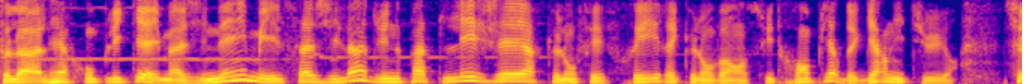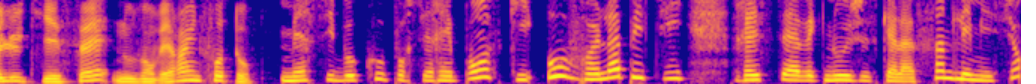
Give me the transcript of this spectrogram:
Cela a l'air compliqué à imaginer, mais il s'agit là d'une pâte légère que l'on fait frire et que l'on va ensuite remplir de garniture. Celui qui essaie nous enverra une photo. Merci beaucoup pour ces réponses qui ouvrent l'appétit. Restez avec nous jusqu'à la fin de l'émission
